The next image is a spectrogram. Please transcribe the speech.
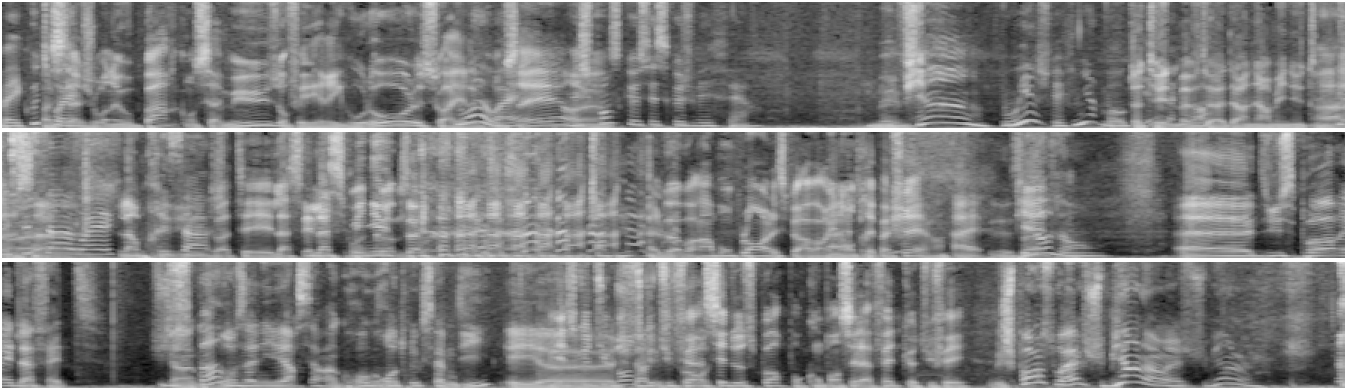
Bah écoute, Passe ouais. la journée au parc, on s'amuse, on fait des rigolos, le soir il y a Ouais, le ouais. concert. Mais je euh. pense que c'est ce que je vais faire. Mais viens Oui, je vais venir. Bah, ok, Toi, t'es une meuf de la dernière minute. Ah, c'est ça, ouais, L'imprévu. c'est. Toi, t'es last C'est last minute. elle veut avoir un bon plan, elle espère avoir une entrée pas chère. Pierre Non, non. Euh, du sport et de la fête. Du J'ai un sport gros anniversaire, un gros gros truc samedi. Et euh, Est-ce que tu je penses fais que tu fais sport assez de sport pour compenser la fête que tu fais? Mais je pense, ouais, je suis bien là, ouais, je suis bien là.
